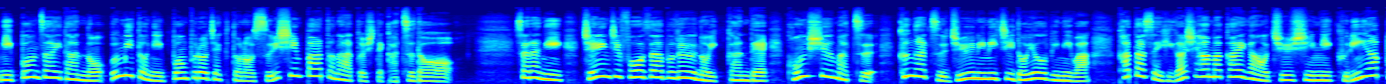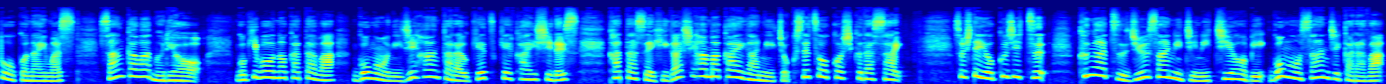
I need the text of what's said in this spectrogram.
日本財団の海と日本プロジェクトの推進パートナーとして活動。さらに Change for the Blue の一環で今週末9月12日土曜日には片瀬東浜海岸を中心にクリーンアップを行います。参加は無料。ご希望の方は午後2時半から受付開始です。片瀬東浜海岸に直接お越しください。そして翌日9月13日日曜日午後3時からは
